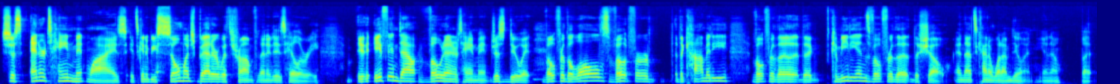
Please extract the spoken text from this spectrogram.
it's just entertainment wise, it's going to be so much better with Trump than it is Hillary. If in doubt, vote entertainment. Just do it. Vote for the lulls. Vote for the comedy. Vote for the the comedians. Vote for the the show. And that's kind of what I'm doing, you know. But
